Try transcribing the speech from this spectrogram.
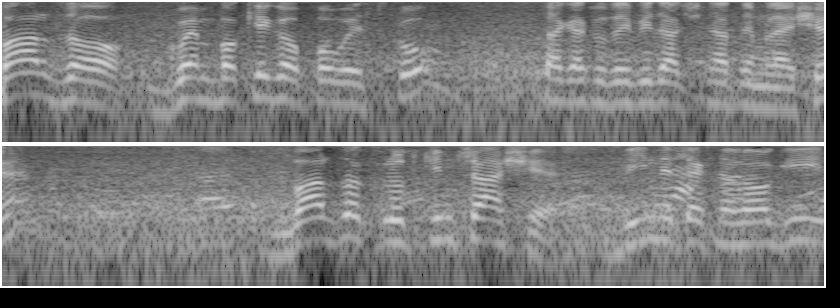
bardzo głębokiego połysku, tak jak tutaj widać na tym lesie, w bardzo krótkim czasie. W innej technologii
